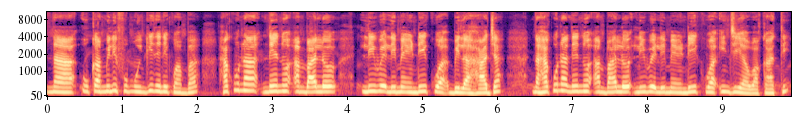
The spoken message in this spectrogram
Na ukamilifu mwingine ni kwamba hakuna neno ambalo liwe limeandikwa bila haja na hakuna neno ambalo liwe limeandikwa nje ya wakati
